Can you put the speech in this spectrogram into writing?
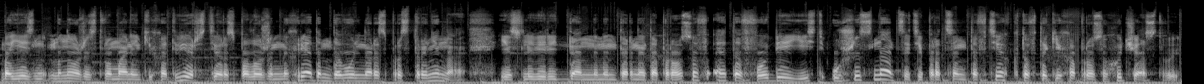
Боязнь множества маленьких отверстий, расположенных рядом, довольно распространена. Если верить данным интернет-опросов, эта фобия есть у 16% тех, кто в таких опросах участвует.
